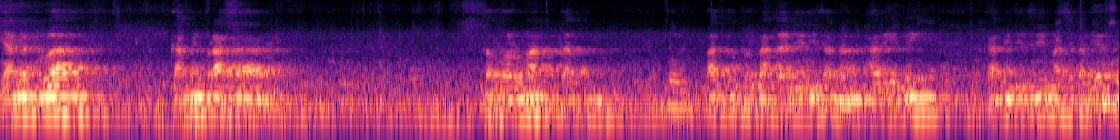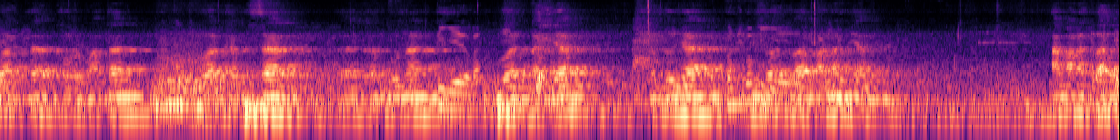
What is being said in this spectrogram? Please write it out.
Yang kedua, kami merasa terhormat dan patut berbangga diri karena hari ini kami diterima sebagai warga kehormatan keluarga besar eh, Kembunan Buat Bajar tentunya ini suatu amanah yang amanah baru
